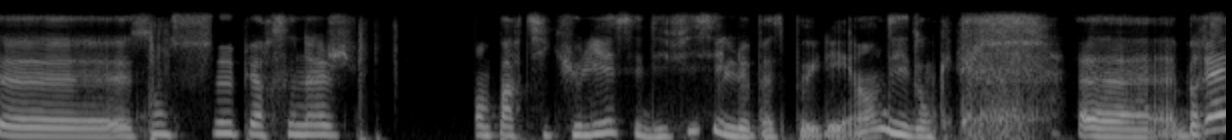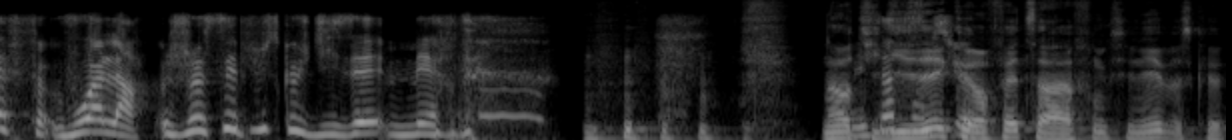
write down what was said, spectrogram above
euh, sans ce personnage en particulier. C'est difficile de pas spoiler, hein, dis donc. Euh, bref, voilà. Je sais plus ce que je disais. Merde. Non, Mais tu disais qu'en fait ça a fonctionné parce que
